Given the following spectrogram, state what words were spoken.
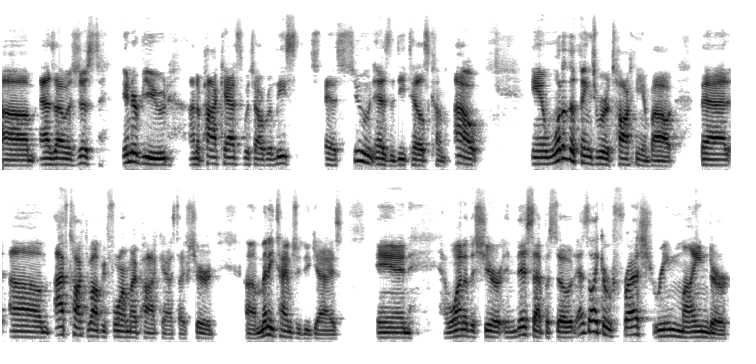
Um, as I was just interviewed on a podcast, which I'll release as soon as the details come out. And one of the things we were talking about that um, I've talked about before on my podcast, I've shared uh, many times with you guys, and I wanted to share in this episode as like a fresh reminder.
